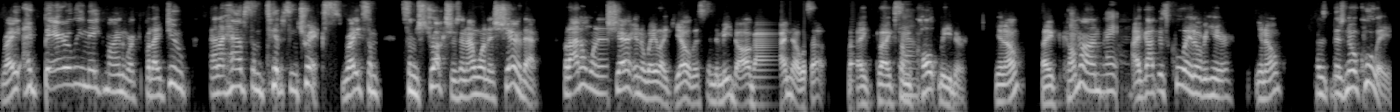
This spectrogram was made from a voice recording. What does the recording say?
right? I barely make mine work, but I do. And I have some tips and tricks, right? Some some structures, and I want to share that. But I don't want to share it in a way like, yo, listen to me, dog. I, I know what's up. Like like some yeah. cult leader, you know? Like, come on. Right. I got this Kool-Aid over here, you know? There's, there's no Kool-Aid.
